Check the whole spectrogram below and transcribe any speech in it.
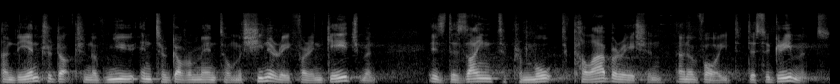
and the introduction of new intergovernmental machinery for engagement is designed to promote collaboration and avoid disagreements.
